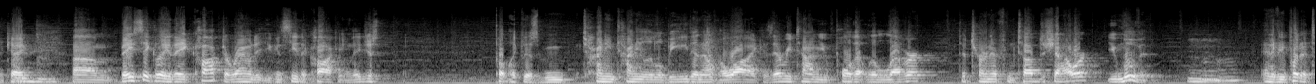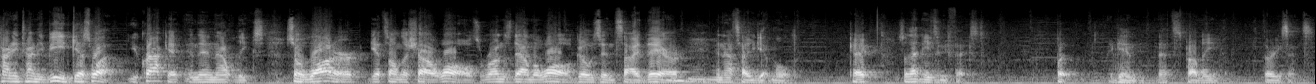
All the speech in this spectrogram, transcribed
okay? Mm-hmm. Um, basically, they caulked around it, you can see the caulking, they just put like this m- tiny, tiny little bead, and I don't know why, because every time you pull that little lever to turn it from tub to shower, you move it. And if you put a tiny, tiny bead, guess what? You crack it and then out leaks. So water gets on the shower walls, runs down the wall, goes inside there, and that's how you get mold. Okay? So that needs to be fixed. But again, that's probably 30 cents.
